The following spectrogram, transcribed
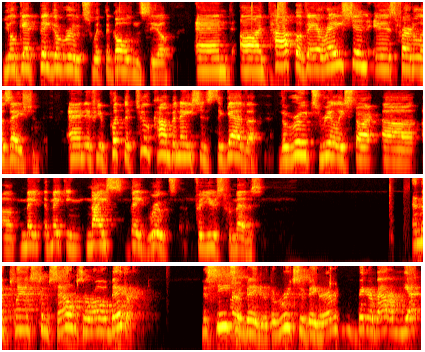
you'll get bigger roots with the golden seal. And on top of aeration is fertilization. And if you put the two combinations together, the roots really start uh, uh, make, making nice big roots for use for medicine. And the plants themselves are all bigger. The seeds are bigger, the roots are bigger, everything's bigger about them. Yet,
